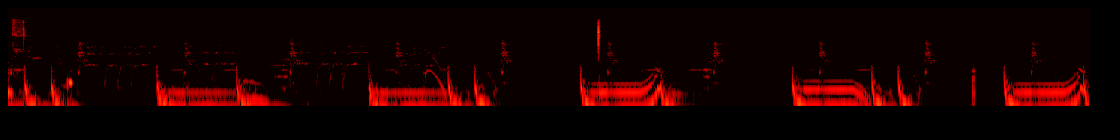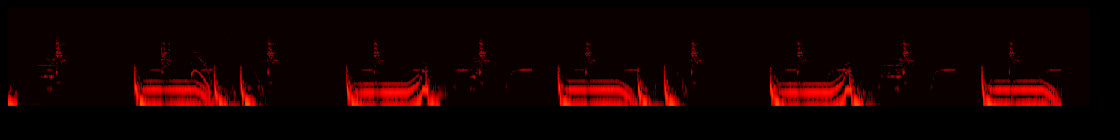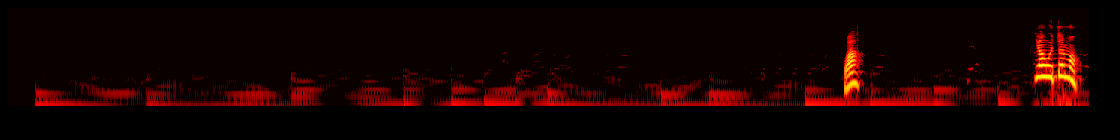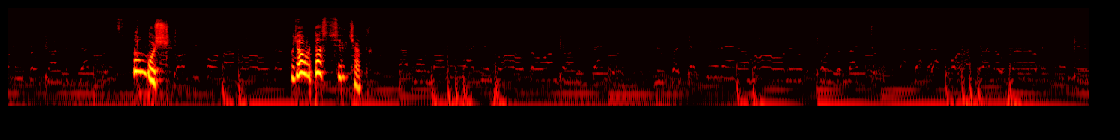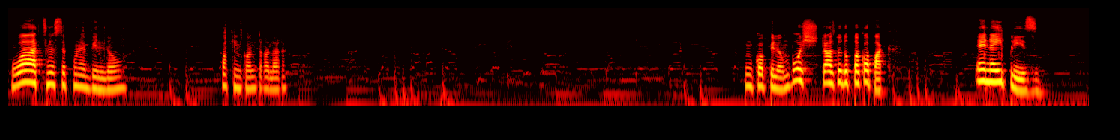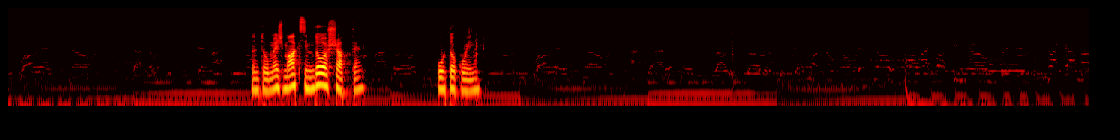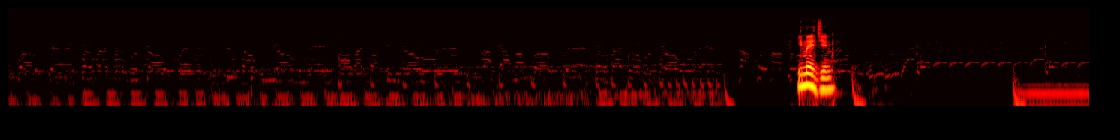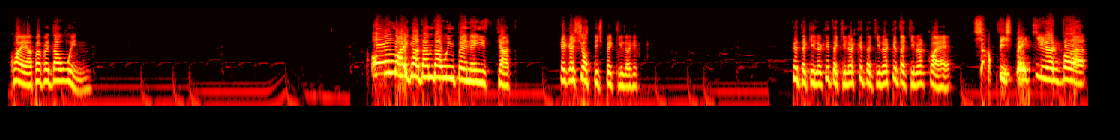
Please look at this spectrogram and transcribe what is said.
Ua? Ia uite-l mă! Stumbuș! Ia uitați-l chat! What? Nu se pune build-ul. Fucking controller. Un copil în buș, altul după copac. NA, please. Într-un meci maxim 27. Cu Tokuin. Imagine. Coaie, aproape dau win. Oh my god, am dat win pe Neis chat. Cred că și 18 kg. Câte kg, câte kg, câte kg, câte kg, coaie? 17 kg, bă!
